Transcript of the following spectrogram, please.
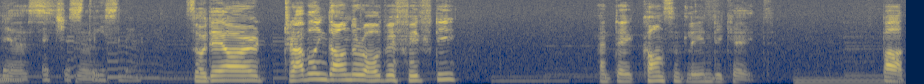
then Yes, it just stays there. So they are traveling down the road with 50 and they constantly indicate. But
